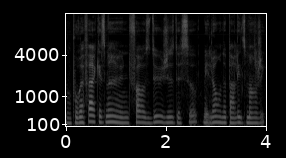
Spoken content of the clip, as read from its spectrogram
On pourrait faire quasiment une phase 2 juste de ça, mais là, on a parlé du manger.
